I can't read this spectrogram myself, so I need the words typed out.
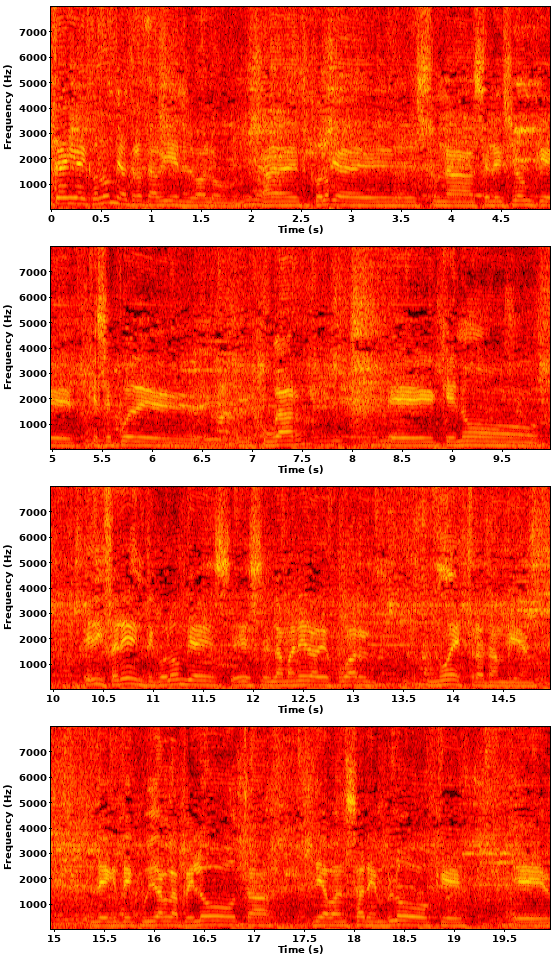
Italia y Colombia trata bien el balón. Eh, Colombia es una selección que, que se puede jugar, eh, que no es diferente. Colombia es, la manera de jugar nuestra también, de, cuidar la pelota, de avanzar en bloque, eh,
